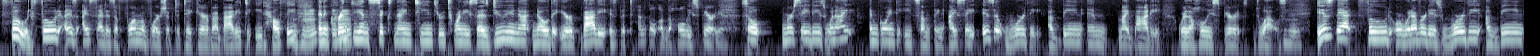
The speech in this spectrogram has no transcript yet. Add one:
food, food, as I said, is a form of worship to take care of our body, to eat healthy. Mm-hmm, And in Corinthians six nineteen through twenty says, "Do you not know that your body is the temple of the Holy Spirit?" So, Mercedes, when I am going to eat something, I say, "Is it worthy of being in my body where the Holy Spirit dwells? Mm-hmm. Is that food or whatever it is worthy of being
